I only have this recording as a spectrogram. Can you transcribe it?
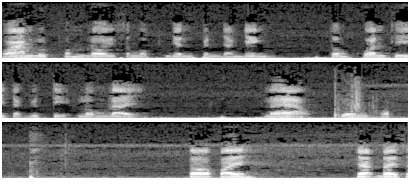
ความหลุดพ้นโดยสงบเย็นเป็นอย่างยิ่ง สมควรที่จะยุติลงได้ แล้วจงขอต่อไป จะได้แส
